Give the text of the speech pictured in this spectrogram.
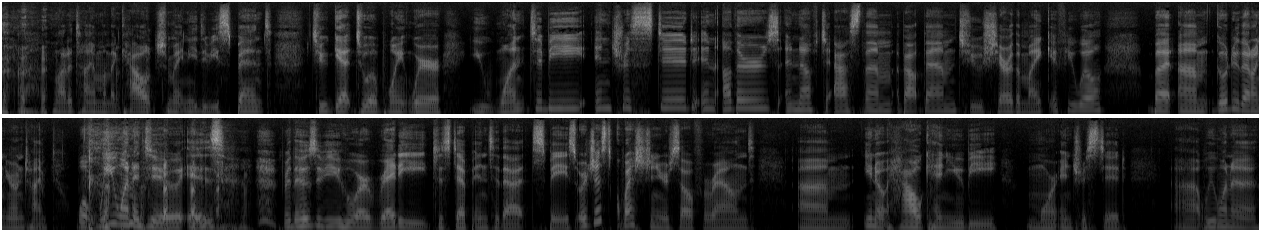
a lot of time on the couch might need to be spent to get to a point where you want to be interested in others enough to ask them about them, to share the mic, if you will. But um, go do that on your own time. What we want to do is, for those of you who are ready to step into that space or just question yourself around, um, you know, how can you be more interested? Uh, we want to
